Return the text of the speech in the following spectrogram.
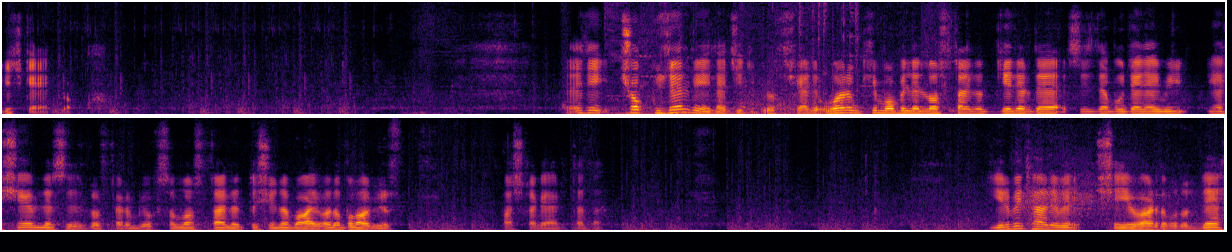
Hiç gerek yok. Yani çok güzel bir eğlence gidiyoruz yani. Umarım ki mobile Lost Island gelir de siz de bu deneyimi yaşayabilirsiniz dostlarım. Yoksa Lost Island dışında bu hayvanı bulamıyorsunuz. Başka bir haritada. 20 tane bir şeyi vardı bunun. Ne?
